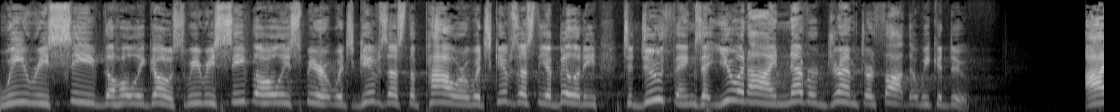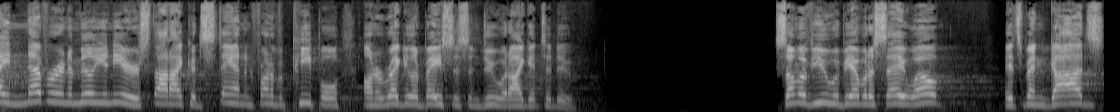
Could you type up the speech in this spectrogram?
we received the Holy Ghost. We received the Holy Spirit, which gives us the power, which gives us the ability to do things that you and I never dreamt or thought that we could do. I never in a million years thought I could stand in front of a people on a regular basis and do what I get to do. Some of you would be able to say, well, it's been God's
